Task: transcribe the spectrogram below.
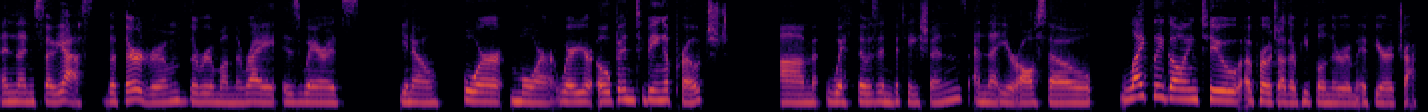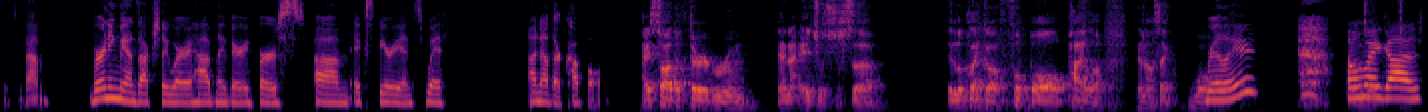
And then, so yes, the third room, the room on the right, is where it's, you know, for more, where you're open to being approached um, with those invitations and that you're also likely going to approach other people in the room if you're attracted to them. Burning Man's actually where I had my very first um, experience with another couple. I saw the third room and it was just a, it looked like a football pileup. And I was like, whoa. Really? Oh my like, gosh.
